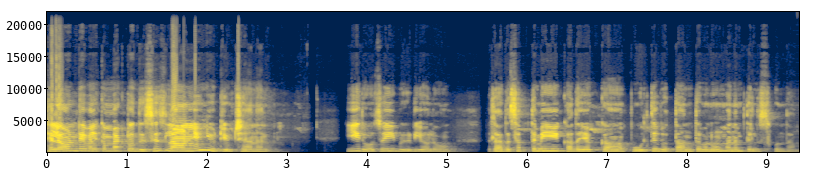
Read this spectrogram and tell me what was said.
హలో అండి welcome back to this is Lavanyam YouTube channel ఈరోజు ఈ వీడియోలో రథసప్తమి కథ యొక్క పూర్తి వృత్తాంతమును మనం తెలుసుకుందాం.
